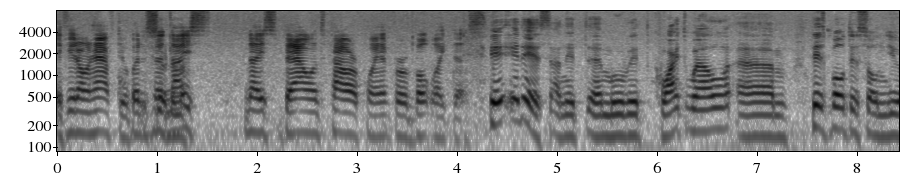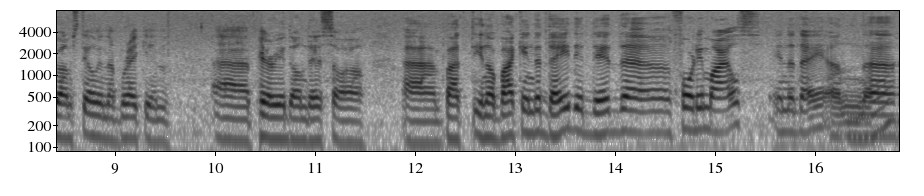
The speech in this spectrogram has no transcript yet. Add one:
if you don't have to, but it's a nice, nice balanced power plant for a boat like this. It, it is, and it uh, move it quite well. Um, this boat is so new; I'm still in a break-in uh, period on this. So, uh, but you know, back in the day, they did uh, 40 miles in a day, and uh,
